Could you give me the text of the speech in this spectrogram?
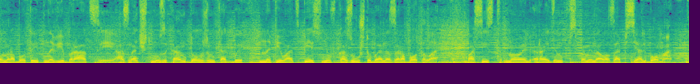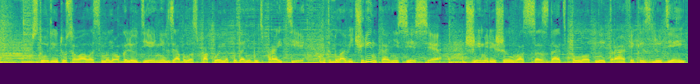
Он работает на вибрации, а значит музыкант должен как бы напевать песню в козу, чтобы она заработала. Басист Ноэль Рейдинг вспоминал о записи альбома. В студии тусовалось много людей, нельзя было спокойно куда-нибудь пройти. Это была вечеринка, а не сессия. Джимми решил воссоздать плотный трафик из людей,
